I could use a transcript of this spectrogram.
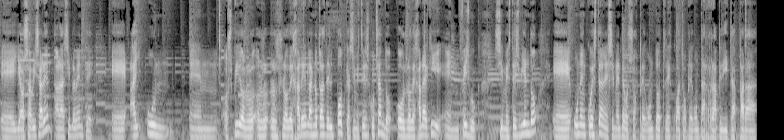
Eh, ya os avisaré. Ahora simplemente eh, hay un Em, os pido, os, lo dejaré en las notas del podcast si me estáis escuchando, os lo dejaré aquí en Facebook si me estáis viendo, eh, una encuesta en el simplemente os pregunto 3-4 preguntas rapiditas para,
